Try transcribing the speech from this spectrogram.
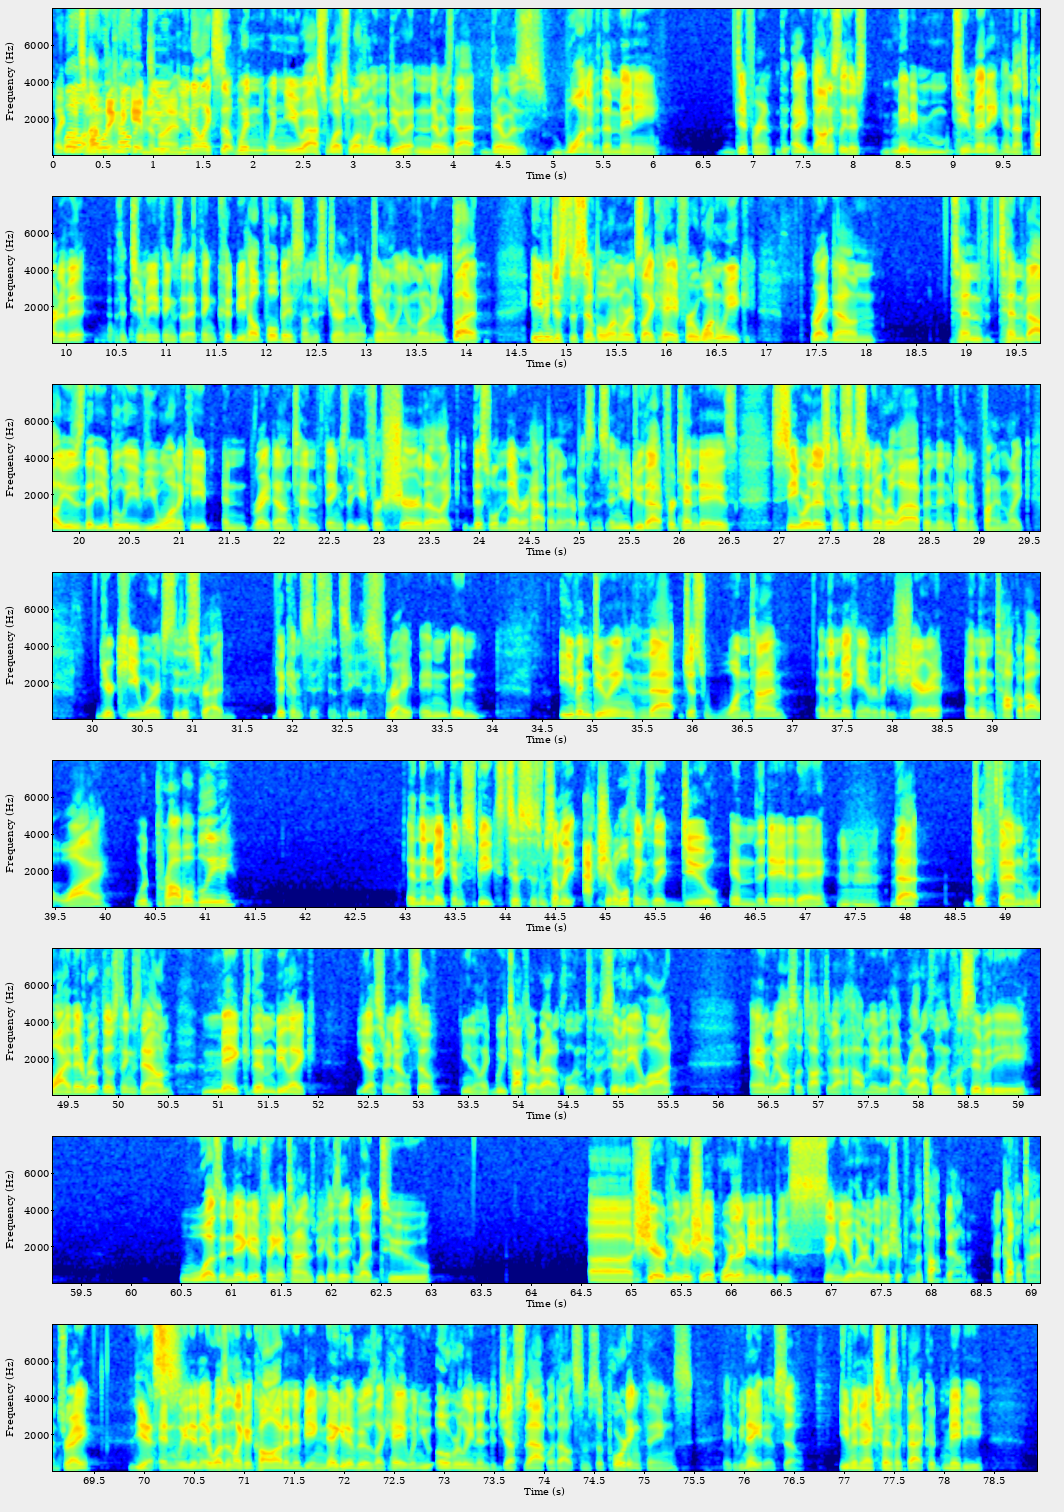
Like, well, what's one thing that came to mind? You know, like so when when you asked what's one way to do it, and there was that there was one of the many different. I, honestly, there's maybe too many, and that's part of it. Too many things that I think could be helpful based on just journal, journaling and learning. But even just a simple one where it's like, hey, for one week, write down 10, 10 values that you believe you want to keep and write down 10 things that you for sure they're like this will never happen in our business and you do that for 10 days see where there's consistent overlap and then kind of find like your keywords to describe the consistencies right and, and even doing that just one time and then making everybody share it and then talk about why would probably and then make them speak to some, some of the actionable things they do in the day to day that defend why they wrote those things down, make them be like, yes or no. So, you know, like we talked about radical inclusivity a lot. And we also talked about how maybe that radical inclusivity was a negative thing at times because it led to uh, shared leadership where there needed to be singular leadership from the top down a couple times, right? yes. And we didn't. It wasn't like a call out and it being negative. It was like, hey, when you overlean into just that without some supporting things, it could be negative. So even an exercise like that could maybe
